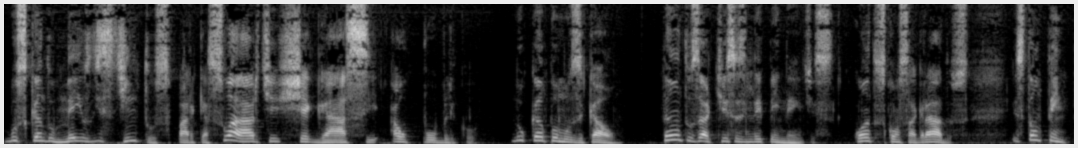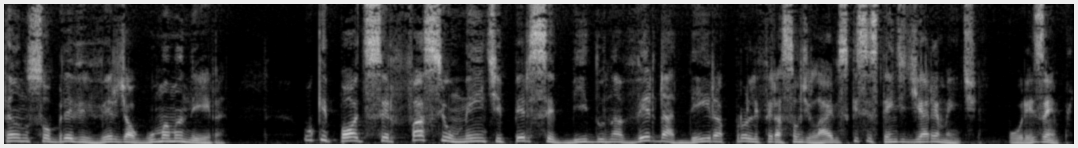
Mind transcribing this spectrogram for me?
buscando meios distintos para que a sua arte chegasse ao público. No campo musical, tanto os artistas independentes quanto os consagrados estão tentando sobreviver de alguma maneira, o que pode ser facilmente percebido na verdadeira proliferação de lives que se estende diariamente. Por exemplo,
